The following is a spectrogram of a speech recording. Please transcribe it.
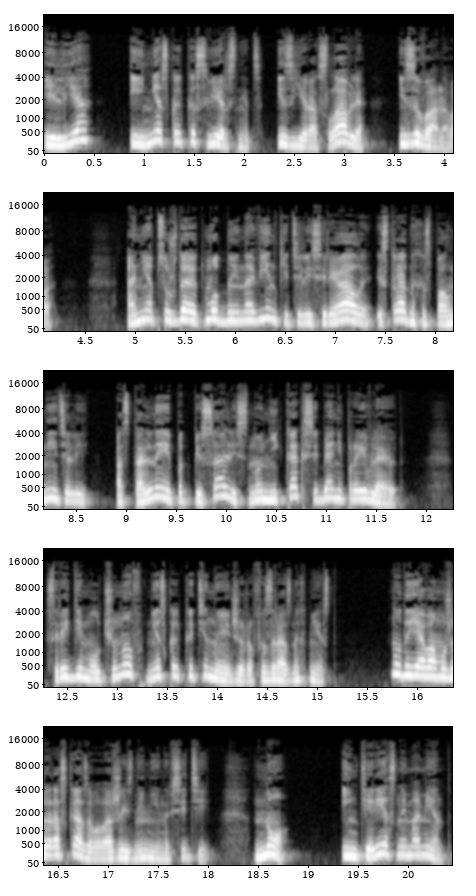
Илья и несколько сверстниц из Ярославля, из Иванова. Они обсуждают модные новинки, телесериалы, эстрадных исполнителей. Остальные подписались, но никак себя не проявляют. Среди молчунов несколько тинейджеров из разных мест. Ну да я вам уже рассказывал о жизни Нины в сети. Но интересный момент.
